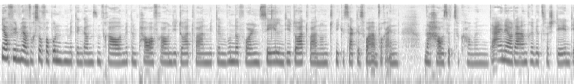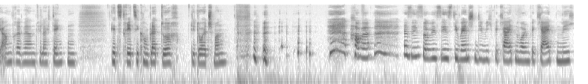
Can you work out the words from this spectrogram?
ja, fühle mich einfach so verbunden mit den ganzen Frauen, mit den Powerfrauen, die dort waren, mit den wundervollen Seelen, die dort waren. Und wie gesagt, es war einfach ein nach Hause zu kommen. Der eine oder andere wird es verstehen, die andere werden vielleicht denken, Jetzt dreht sie komplett durch, die Deutschmann. Aber es ist so, wie es ist. Die Menschen, die mich begleiten wollen, begleiten mich.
